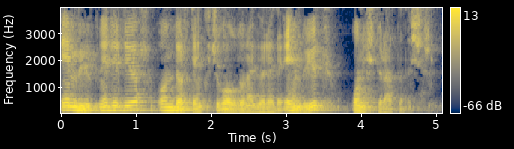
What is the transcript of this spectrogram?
En büyük nedir diyor? 14'ten küçük olduğuna göre de en büyük 13'tür arkadaşlar.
